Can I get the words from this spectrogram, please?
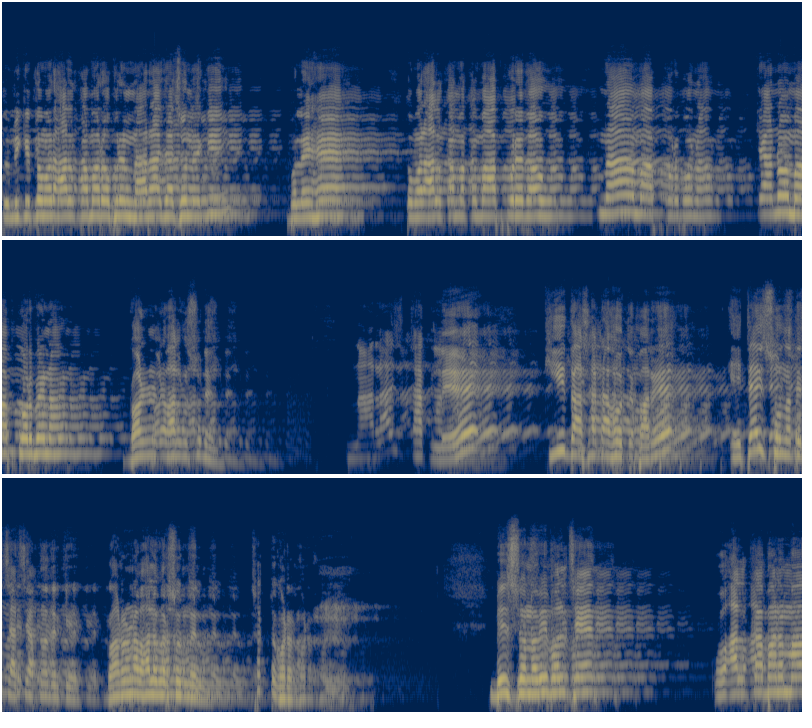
তুমি কি তোমার আলকামার ওপরে নারাজ আছো নাকি? বলে হ্যাঁ তোমার আলকামাকে মাফ করে দাও। না, মাফ করব না। কেন মাফ করবে না? ঘটনাটা ভালো শুনেন। নারাজ থাকলে কি দাসাটা হতে পারে, এটাই শোনাতে চাচ্ছি আপনাদেরকে। ঘটনা ভালো করে শুনবেন। ছোট্ট ঘটনা। বিশ্ব নবী বলছেন ও আলকামার মা,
